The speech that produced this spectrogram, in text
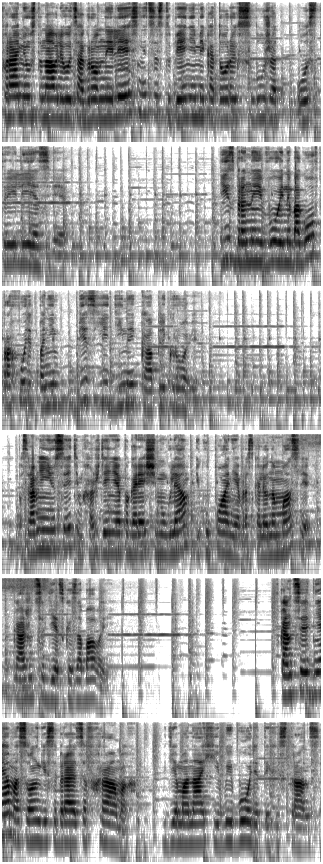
В храме устанавливаются огромные лестницы, ступенями которых служат острые лезвия. Избранные воины богов проходят по ним без единой капли крови. По сравнению с этим, хождение по горящим углям и купание в раскаленном масле кажутся детской забавой. В конце дня масонги собираются в храмах, где монахи выводят их из транса.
